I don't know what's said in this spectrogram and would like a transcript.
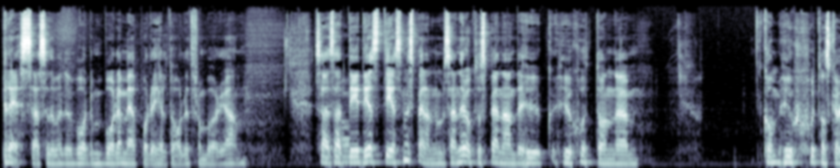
press. Alltså de, de, de är båda med på det helt och hållet från början. Så, alltså, det är det, det som är spännande. Men sen är det också spännande hur, hur 17 eh, kom, hur 17 ska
